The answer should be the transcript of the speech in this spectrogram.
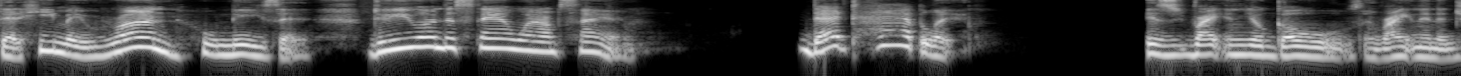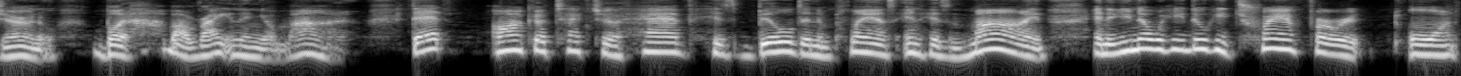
that he may run who needs it. Do you understand what I'm saying? That tablet is writing your goals and writing in a journal, but how about writing in your mind? That architecture have his building and plans in his mind. And you know what he do? He transfer it on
